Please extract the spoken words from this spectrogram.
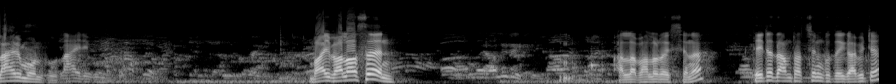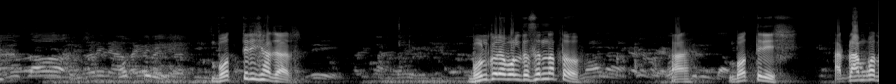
লাহির মনপুর লাহাইরি বোন ভাই, ভালো আছেন? আল্লাহ ভালো রাখছে না? তো দাম চাচ্ছেন কত এই গাভিটা? বত্রিশ হাজার। ভুল করে বলতেছেন না তো? হ্যাঁ বত্রিশ। আর দাম কত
